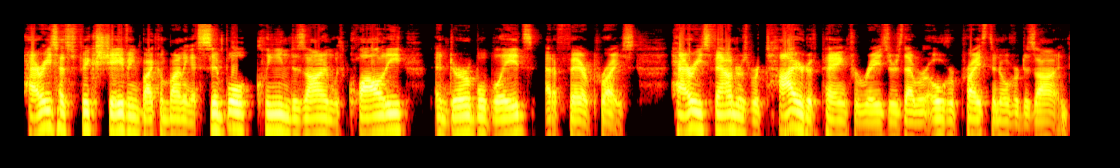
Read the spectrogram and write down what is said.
Harry's has fixed shaving by combining a simple, clean design with quality and durable blades at a fair price. Harry's founders were tired of paying for razors that were overpriced and overdesigned.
